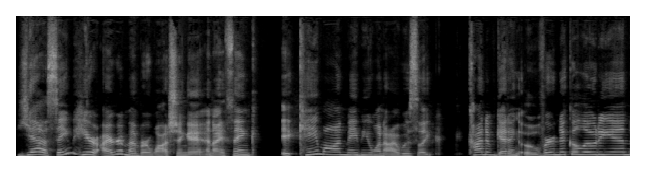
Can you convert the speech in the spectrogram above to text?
Yeah, same here. I remember watching it and I think it came on maybe when I was like kind of getting over Nickelodeon.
